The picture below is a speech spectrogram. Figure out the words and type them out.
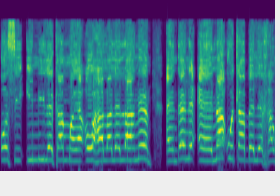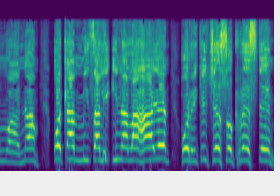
o se imile ka moya o halalelang and then ena o tla belega ngwana o tla mmitsa leina la hae gore ke jesu kreste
